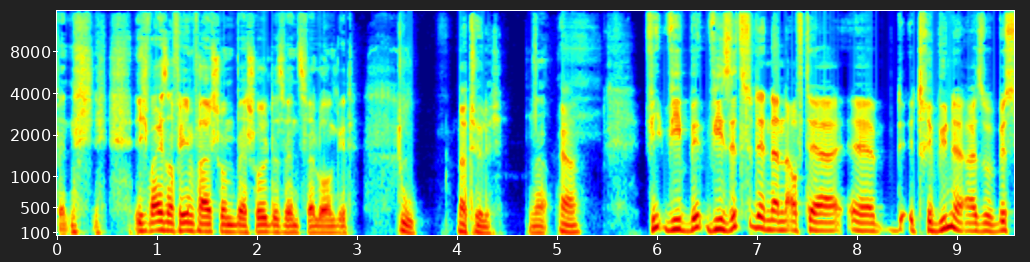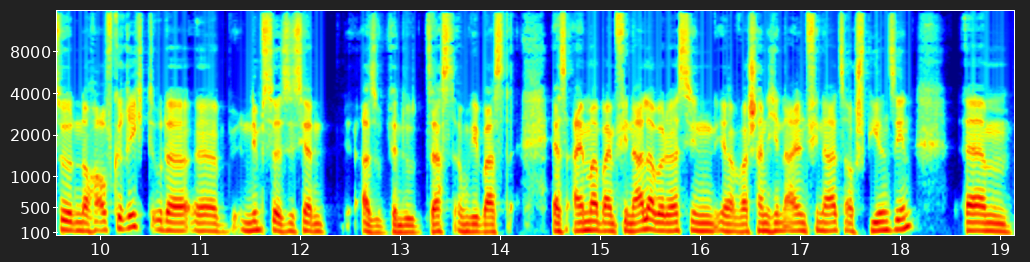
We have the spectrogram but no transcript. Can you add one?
wenn ich, ich weiß auf jeden Fall schon, wer schuld ist, wenn es verloren geht. Du, natürlich. Ja. ja. Wie, wie, wie sitzt du denn dann auf der äh, Tribüne? Also bist du noch aufgeregt oder äh, nimmst du, es ist ja, also wenn du sagst, irgendwie warst erst einmal beim Finale, aber du hast ihn ja wahrscheinlich in allen Finals auch spielen sehen. Ähm,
